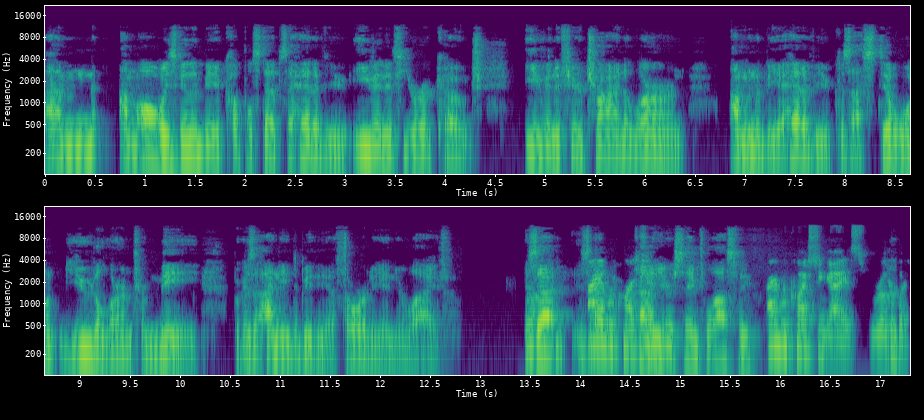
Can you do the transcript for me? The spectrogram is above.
I'm, I'm always going to be a couple steps ahead of you, even if you're a coach, even if you're trying to learn, I'm going to be ahead of you because I still want you to learn from me because I need to be the authority in your life. Is well, that is that kind of your same philosophy? I have a question, guys, real sure. quick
